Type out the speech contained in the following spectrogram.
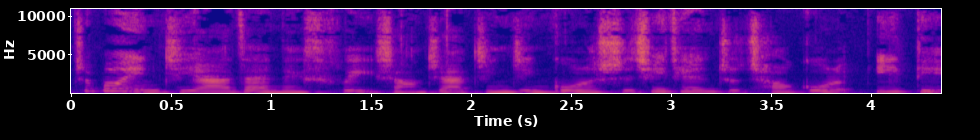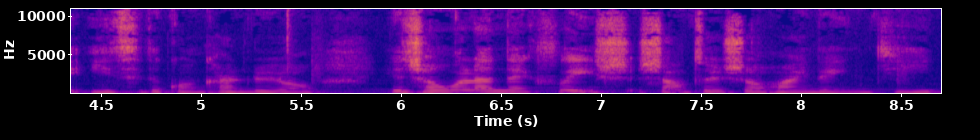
这部影集啊，在 Netflix 上架，仅仅过了十七天，就超过了一点一次的观看率哦，也成为了 Netflix 史上最受欢迎的影集。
